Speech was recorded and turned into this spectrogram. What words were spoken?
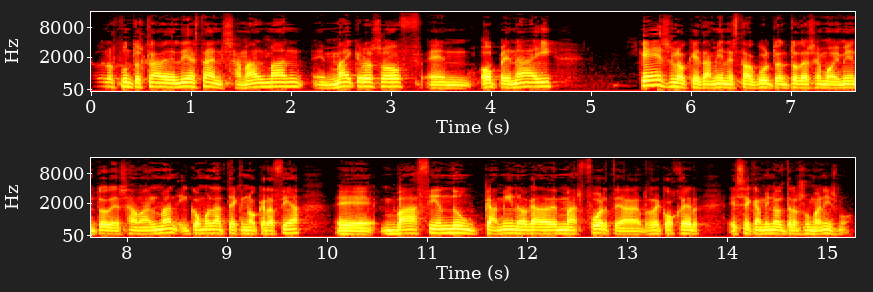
Uno de los puntos clave del día está en Sam Altman, en Microsoft, en OpenAI. ¿Qué es lo que también está oculto en todo ese movimiento de Sam Altman y cómo la tecnocracia eh, va haciendo un camino cada vez más fuerte a recoger ese camino al transhumanismo?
